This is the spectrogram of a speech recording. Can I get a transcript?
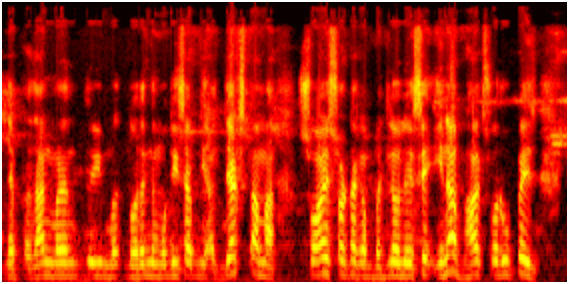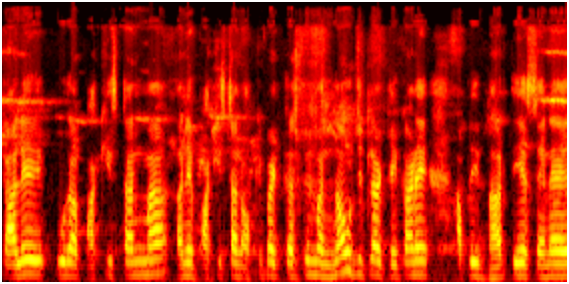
અને પ્રધાનમંત્રી નરેન્દ્ર મોદી સાહેબની અધ્યક્ષતામાં સોએ સો ટકા બદલો લેશે. એના ભાગ સ્વરૂપે જ કાલે પૂરા પાકિસ્તાનમાં અને પાકિસ્તાન ઓક્યુપાઈડ કાશ્મીરમાં નવ જેટલા ઠેકાણે આપણી ભારતીય સેનાએ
